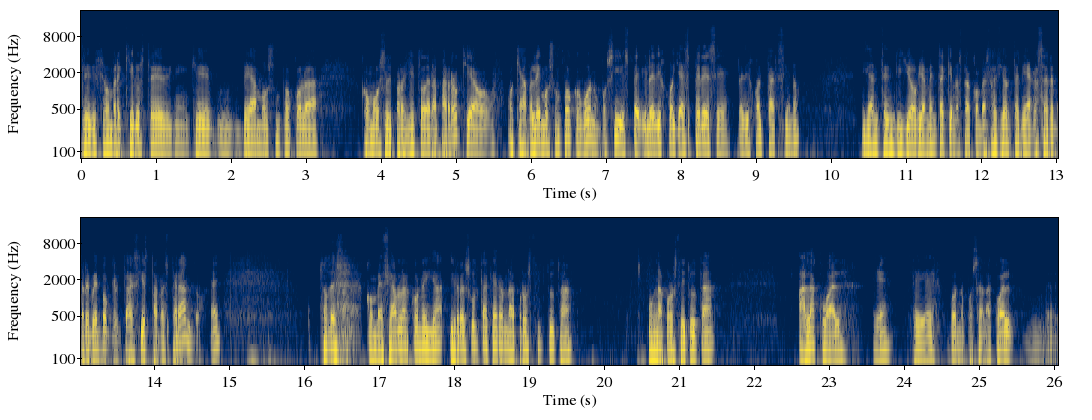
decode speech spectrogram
Le dije, hombre, ¿quiere usted que veamos un poco la, cómo es el proyecto de la parroquia o, que hablemos un poco? Bueno, pues sí, y le dijo ella, espérese, le dijo al taxi, ¿no? Y ya entendí yo, obviamente, que nuestra conversación tenía que ser breve porque el taxi estaba esperando. ¿eh? Entonces comencé a hablar con ella y resulta que era una prostituta, una prostituta a la cual, ¿eh? bueno, pues a la cual eh,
